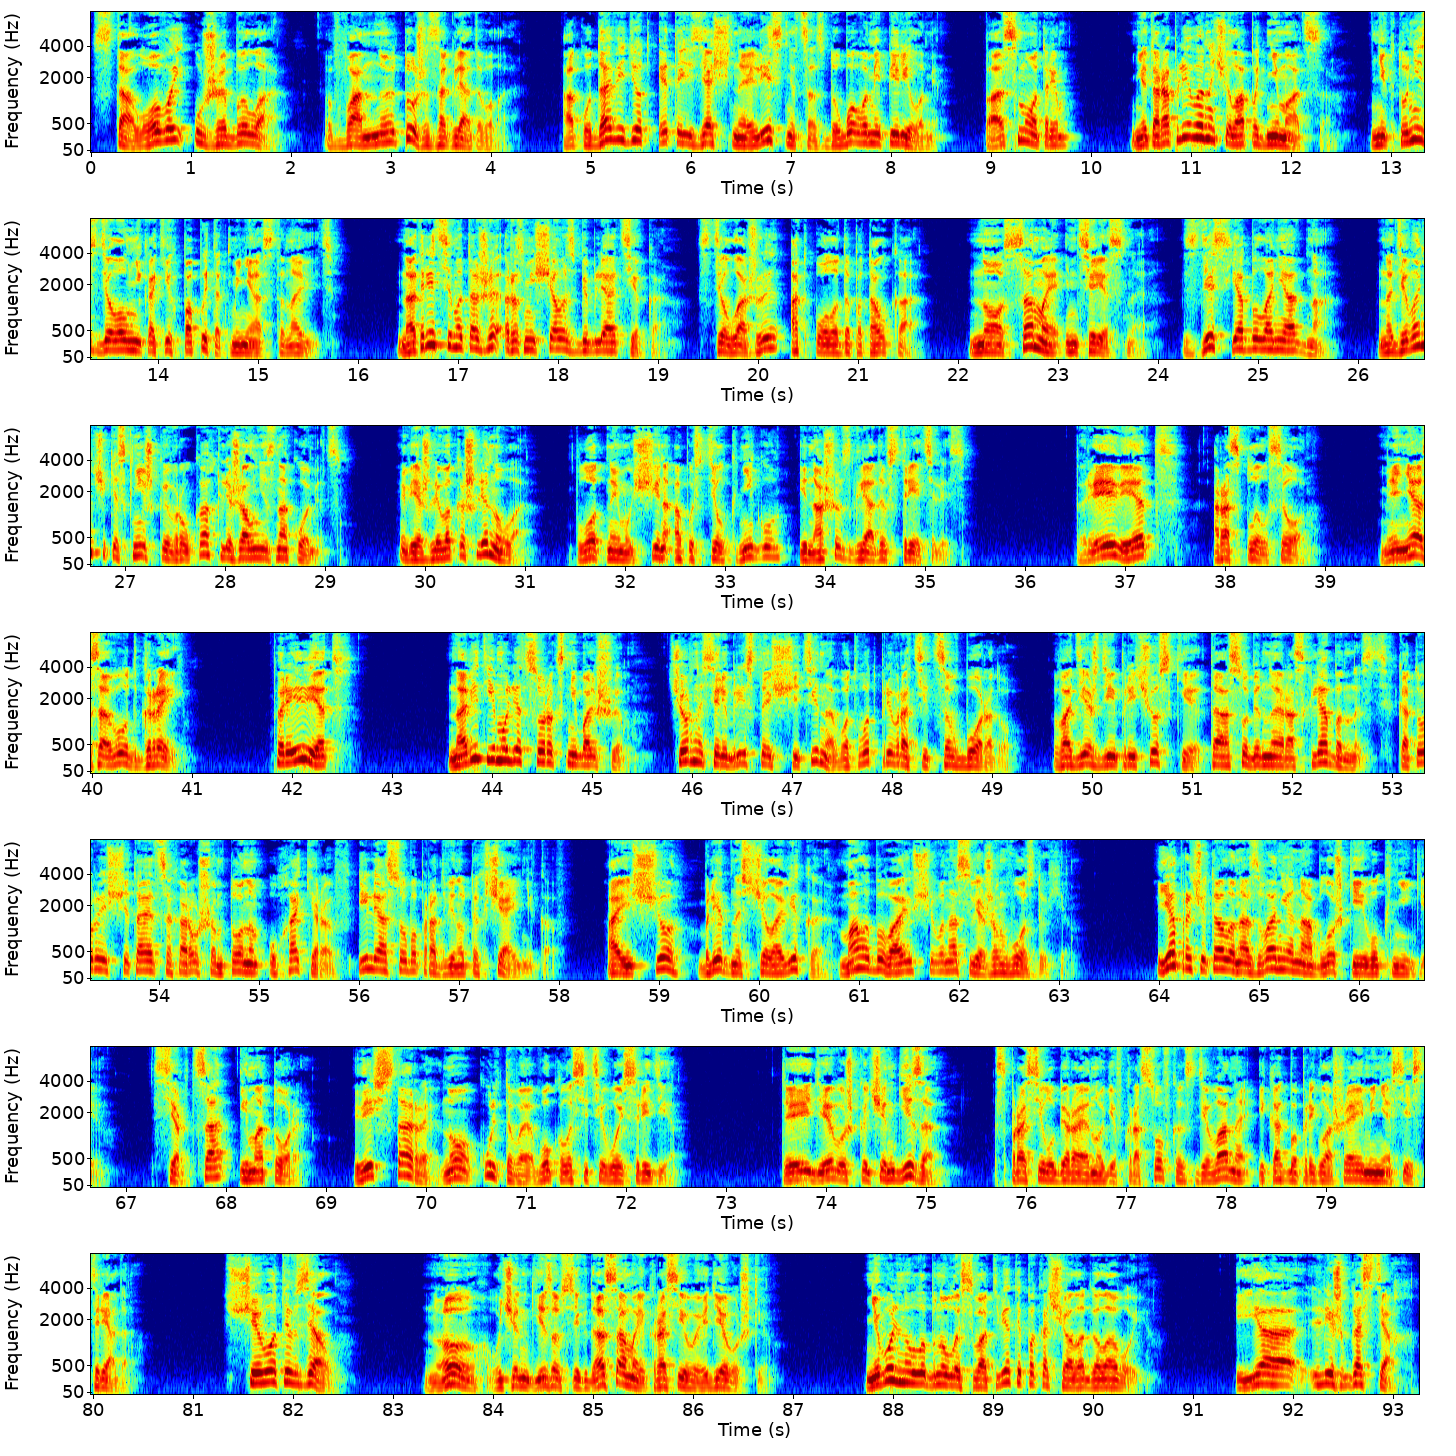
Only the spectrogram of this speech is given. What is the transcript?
Столовой уже была. В ванную тоже заглядывала. А куда ведет эта изящная лестница с дубовыми перилами? Посмотрим. Неторопливо начала подниматься. Никто не сделал никаких попыток меня остановить. На третьем этаже размещалась библиотека, стеллажи от пола до потолка. Но самое интересное, здесь я была не одна. На диванчике с книжкой в руках лежал незнакомец. Вежливо кашлянула. Плотный мужчина опустил книгу, и наши взгляды встретились. «Привет!» – расплылся он. «Меня зовут Грей». «Привет!» На вид ему лет сорок с небольшим. Черно-серебристая щетина вот-вот превратится в бороду. В одежде и прическе та особенная расхлябанность, которая считается хорошим тоном у хакеров или особо продвинутых чайников. А еще бледность человека, мало бывающего на свежем воздухе. Я прочитала название на обложке его книги «Сердца и моторы». Вещь старая, но культовая в околосетевой среде. «Ты девушка Чингиза?» — спросил, убирая ноги в кроссовках с дивана и как бы приглашая меня сесть рядом. «С чего ты взял?» «Ну, у Чингиза всегда самые красивые девушки». Невольно улыбнулась в ответ и покачала головой. «Я лишь в гостях».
